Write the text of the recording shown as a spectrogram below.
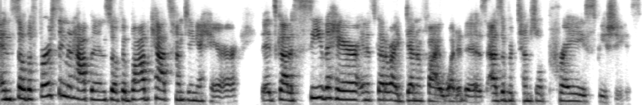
and so the first thing that happens, so if a bobcat's hunting a hare, it's got to see the hare and it's got to identify what it is as a potential prey species.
